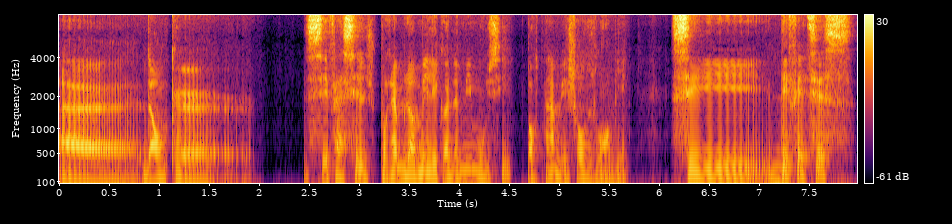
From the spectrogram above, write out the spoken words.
Euh, donc, euh, c'est facile. Je pourrais blâmer l'économie, moi aussi. Pourtant, mes choses vont bien. C'est défaitiste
